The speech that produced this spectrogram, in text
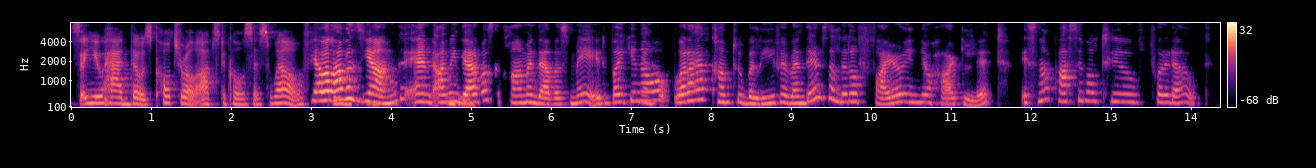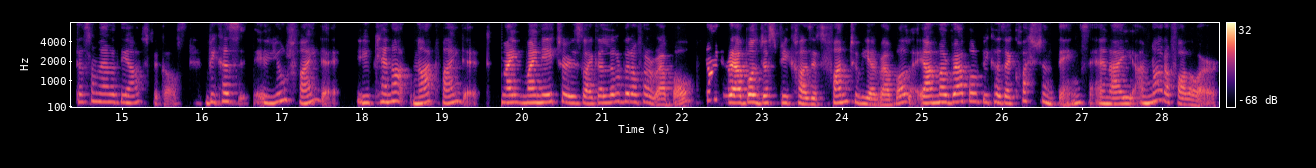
so you had those cultural obstacles as well. Yeah, well, I was young, and I mean, Yeah. that was a comment that was made. But you Yeah. know, what I have come to believe when there's a little fire in your heart lit, it's not possible to put it out. Doesn't matter the obstacles because eh, you'll find it. You cannot not find it. My my nature is like a little bit of a rebel. Not a rebel just because it's fun to be a rebel. I'm a rebel because I question things, and I I'm not a follower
